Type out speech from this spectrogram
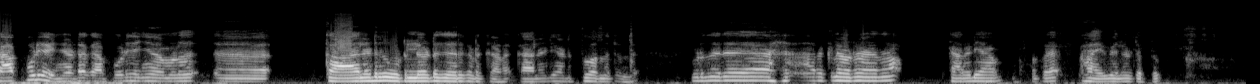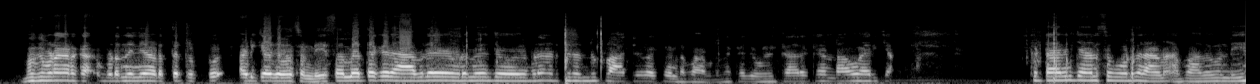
കാപ്പൂടി കഴിഞ്ഞു കേട്ടോ. കാപ്പൂടി കഴിഞ്ഞ് നമ്മൾ ആ, കാലടി റൂട്ടിലോട്ട് കയറി കിടക്കുകയാണ്. കാലടി അടുത്ത് വന്നിട്ടുണ്ട്. ഇവിടുന്ന് ഒരു അര കിലോമീറ്റർ ആയിരുന്നു കാലടി ആ ഹൈവേയിലോട്ട് എത്തും. നമുക്ക് ഇവിടെ കിടക്കാം. ഇവിടുന്ന് ഇനി അടുത്ത ട്രിപ്പ് അടിക്കാൻ ചാൻസ് ഉണ്ട്. ഈ സമയത്തൊക്കെ രാവിലെ ഇവിടുന്ന് ജോലി ഇവിടെ അടുത്ത് രണ്ട് ഫ്ലാറ്റുകളൊക്കെ ഉണ്ട്. അപ്പൊ അവിടുന്നൊക്കെ ജോലിക്കാരൊക്കെ ഉണ്ടാവുമായിരിക്കാം. കിട്ടാനും ചാൻസ് കൂടുതലാണ്. അപ്പൊ അതുകൊണ്ട് ഈ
